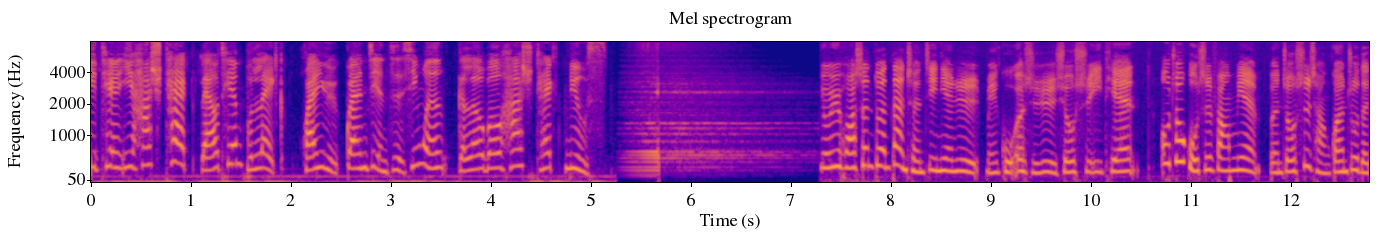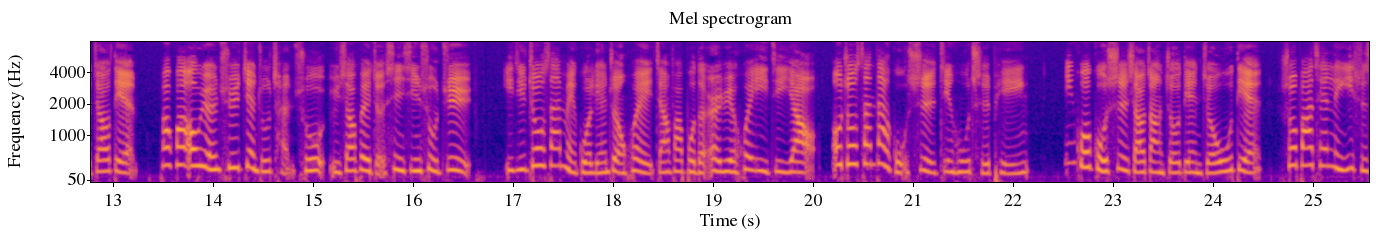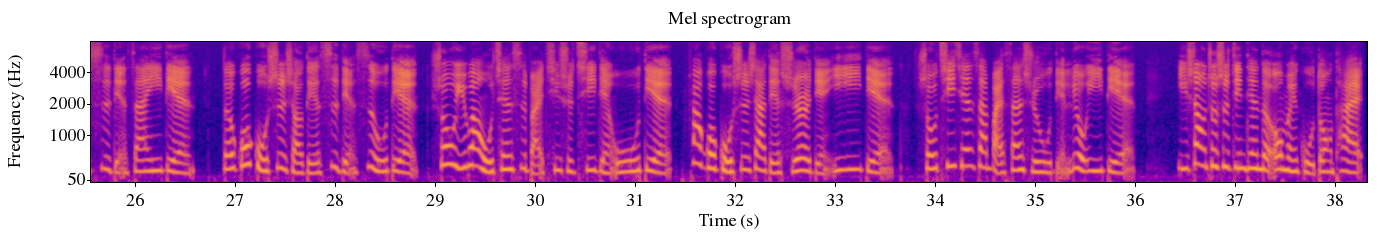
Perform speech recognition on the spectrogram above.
一天一 hashtag 聊天不累，寰宇关键字新闻 global hashtag news。由于华盛顿诞辰纪念日，美股二十日休市一天。欧洲股市方面，本周市场关注的焦点包括欧元区建筑产出与消费者信心数据，以及周三美国联准会将发布的二月会议纪要。欧洲三大股市近乎持平，英国股市小涨九点九五点，收八千零一十四点三一点；德国股市小跌四点四五点，收一万五千四百七十七点五五点；法国股市下跌十二点一一点，收七千三百三十五点六一点。以上就是今天的欧美股动态。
